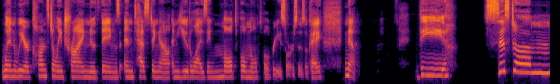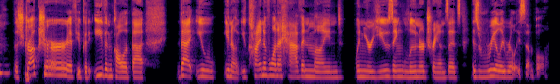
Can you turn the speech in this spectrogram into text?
when we are constantly trying new things and testing out and utilizing multiple multiple resources okay? Now the system the structure if you could even call it that that you you know you kind of want to have in mind when you're using lunar transits is really, really simple.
